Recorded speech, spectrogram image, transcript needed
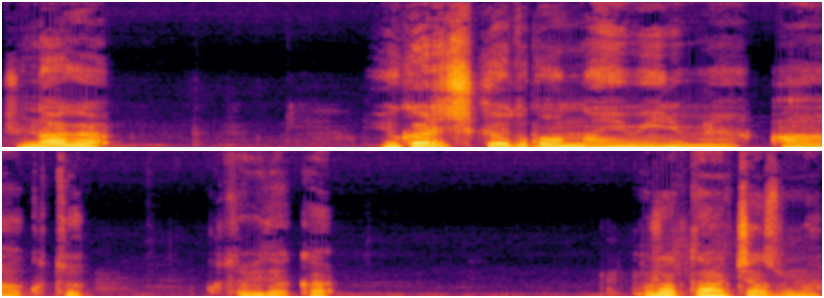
Şimdi aga yukarı çıkıyorduk ondan eminim ya. Aa kutu. Kutu bir dakika. Uzaktan açacağız bunu.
